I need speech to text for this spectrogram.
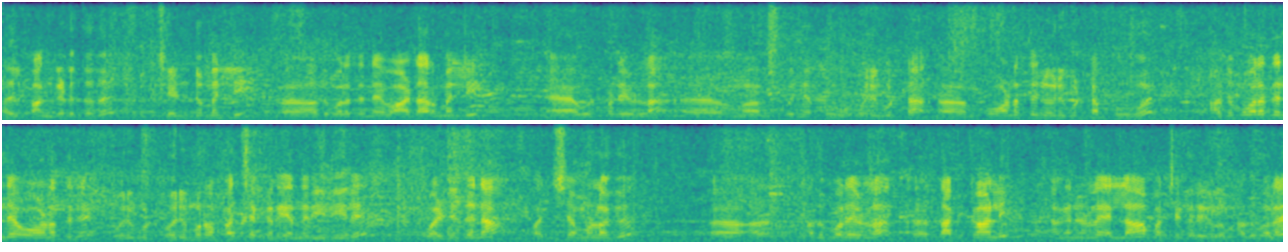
അതിൽ പങ്കെടുത്തത്. ചെണ്ടുമല്ലി അതുപോലെ തന്നെ വാടാർമല്ലി ഉൾപ്പെടെയുള്ള പിന്നെ പൂവ് ഒരു കുട്ട ഓണത്തിന് ഒരു കുട്ട പൂവ് അതുപോലെ തന്നെ ഓണത്തിന് ഒരു ഒരു മുറം പച്ചക്കറി എന്ന രീതിയിൽ വഴുതന പച്ചമുളക് അതുപോലെയുള്ള തക്കാളി അങ്ങനെയുള്ള എല്ലാ പച്ചക്കറികളും അതുപോലെ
